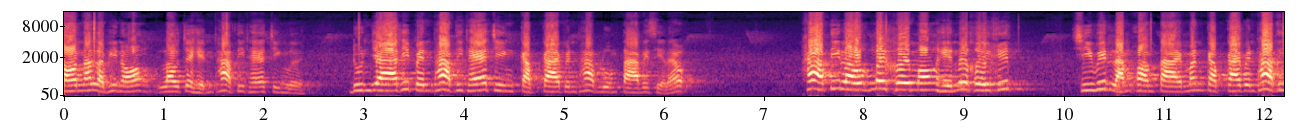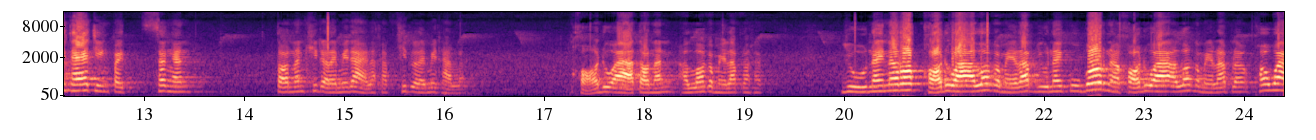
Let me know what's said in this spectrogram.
ตอนนั้นแหละพี่น้องเราจะเห็นภาพที่แท้จริงเลย ดุนยาที่เป็นภาพที่แท้จริงกลับกลายเป็นภาพลวงตาไปเสียแล้ว ภาพที่เราไม่เคยมองเห็นไม่เคยคิดชีวิตหลังความตายมันกลับกลายเป็นภาพที่แท้จริงไป ซะงั้น ตอนนั้นคิดอะไรไม่ได้แล้วครับ คิดอะไรไม่ทันแล้ว ขอดุอาตอนนั้นอัลลอฮ์ก็ไม่รับแล้วครับ อยู่ในนรกขอดุอาอัลลอฮ์ก็ไม่รับ อยู่ในกูโบร์นะขอดุอาอัลลอฮ์ก็ไม่รับแล้ว เพราะว่า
